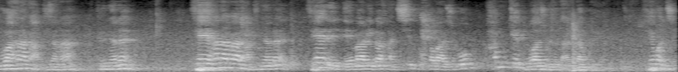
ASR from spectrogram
누가 하나가 아프잖아. 그러면은 새 하나가 아프면은 새 네 마리가 같이 붙어가지고 함께 도와줘서 날다고 해요. 세 번째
